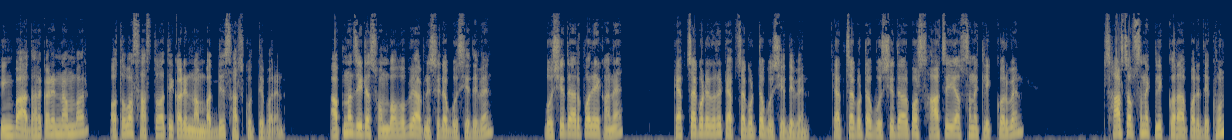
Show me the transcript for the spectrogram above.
কিংবা আধার কার্ডের নাম্বার অথবা স্বাস্থ্যসাথী কার্ডের নাম্বার দিয়ে সার্চ করতে পারেন। আপনার যেটা সম্ভব হবে আপনি সেটা বসিয়ে দেবেন। বসিয়ে দেওয়ার পরে এখানে ক্যাপচা করে করে ক্যাপচা কোডটা বসিয়ে দেবেন। ক্যাপচা কোডটা বসিয়ে দেওয়ার পর সার্চ এই অপশানে ক্লিক করবেন। সার্চ অপশানে ক্লিক করার পরে দেখুন,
